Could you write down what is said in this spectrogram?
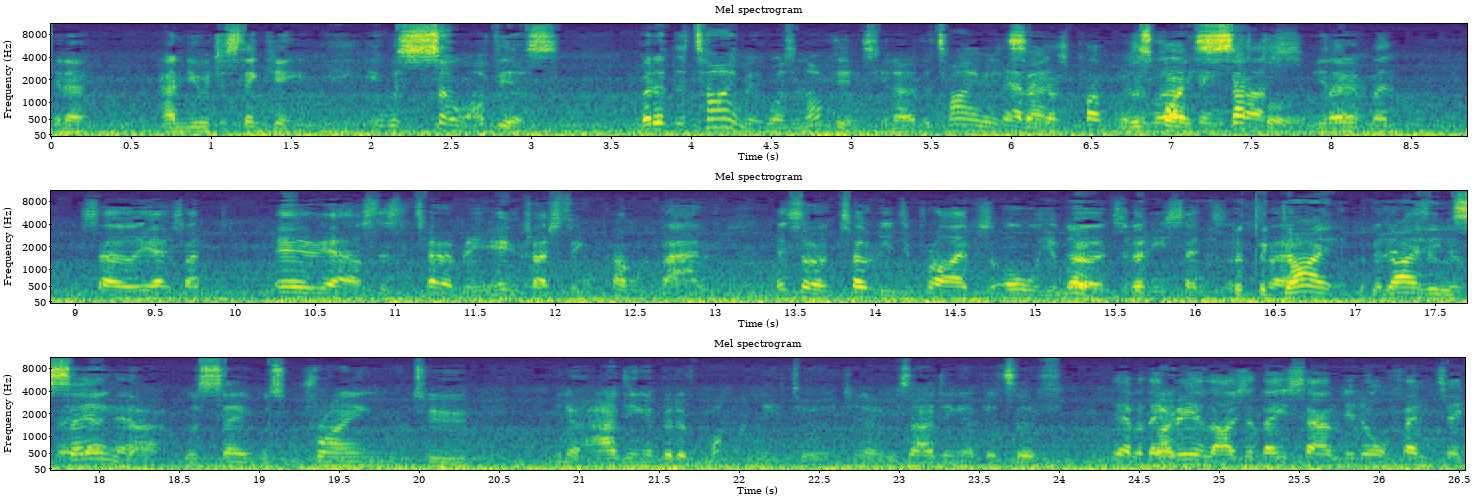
you know? And you were just thinking it was so obvious. But at the time it wasn't obvious you know? At the time yeah, it's uh, because punk it was, was quite subtle you know? movement. So yeah, it's like here yes, there's a terribly interesting punk band. It sort of totally deprives all your No, words of any sense of. but the uh, guy but the guy who was doesn't? Yeah, saying yeah. that was saying was trying to you know adding a bit of mockney to it you know he was adding a bit of Yeah, but they like- realise that they sound inauthentic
